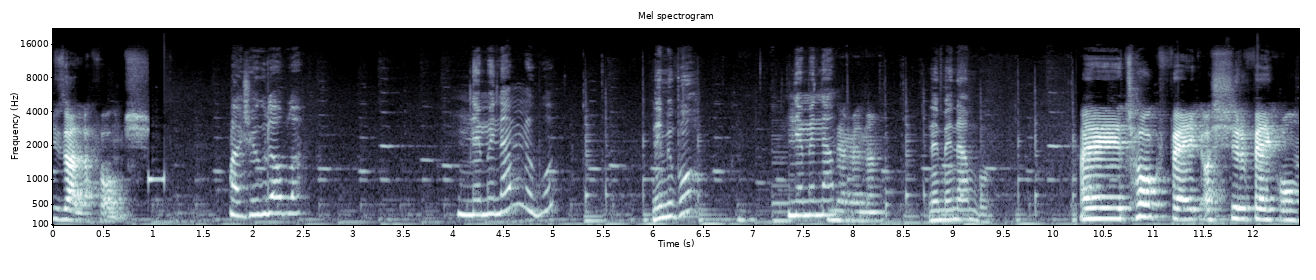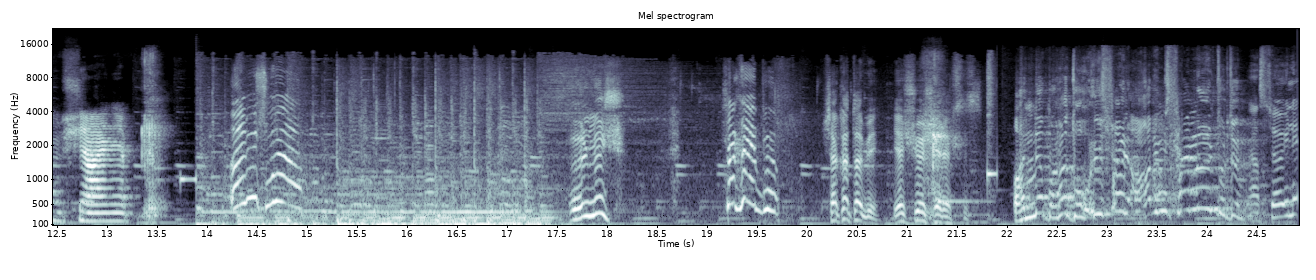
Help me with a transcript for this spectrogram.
güzel laf olmuş. Ayşegül abla. Nemenem mi bu? Ne mi bu? Nemenem. Demenim. Ne menem bu? Ay çok fake, aşırı fake olmuş yani. Ölmüş mü? Ölmüş. Şaka yapıyorum. Şaka tabii. Yaşıyor şerefsiz. Anne bana doğruyu söyle. Abimi sen mi öldürdün? Ya söyle.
